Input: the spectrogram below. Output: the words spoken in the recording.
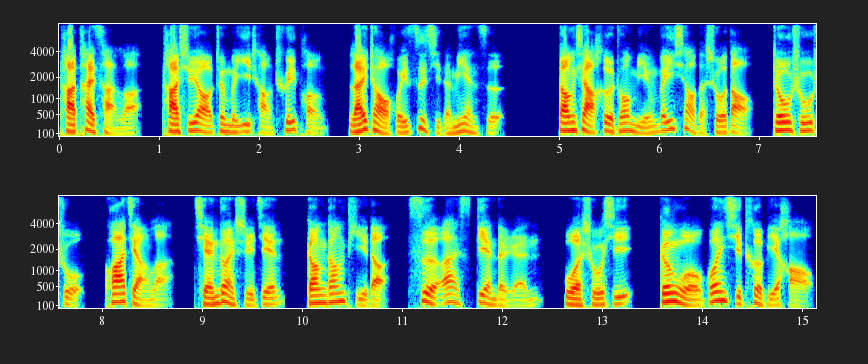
他太惨了，他需要这么一场吹捧来找回自己的面子。当下，贺庄明微笑的说道：“周叔叔，夸奖了。前段时间刚刚提的。”四 S 店的人我熟悉，跟我关系特别好，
